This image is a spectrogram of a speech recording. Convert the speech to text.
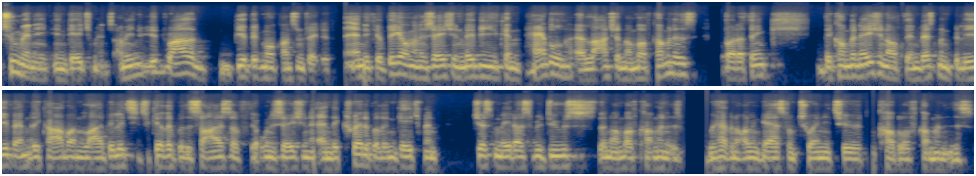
too many engagements. I mean, you'd rather be a bit more concentrated. And if you're a big organization, maybe you can handle a larger number of companies. But I think the combination of the investment belief and the carbon liability together with the size of the organization and the credible engagement just made us reduce the number of companies. We have an oil and gas from 20 to a couple of companies.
